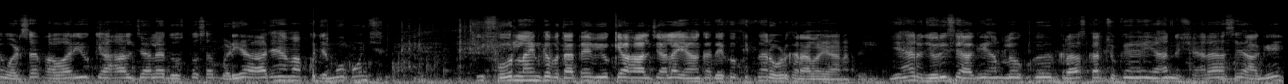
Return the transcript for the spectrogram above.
व्हाट्सएप हवार यू क्या हाल चाल है? दोस्तों, सब बढ़िया। आज है हम आपको जम्मू पहुँच की फोर लाइन का बताते हैं व्यू क्या हाल चाल है यहाँ का। देखो, कितना रोड ख़राब है यहाँ पे। ये है रजौरी से आगे हम लोग क्रॉस कर चुके हैं, यहाँ नशहरा से आगे।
